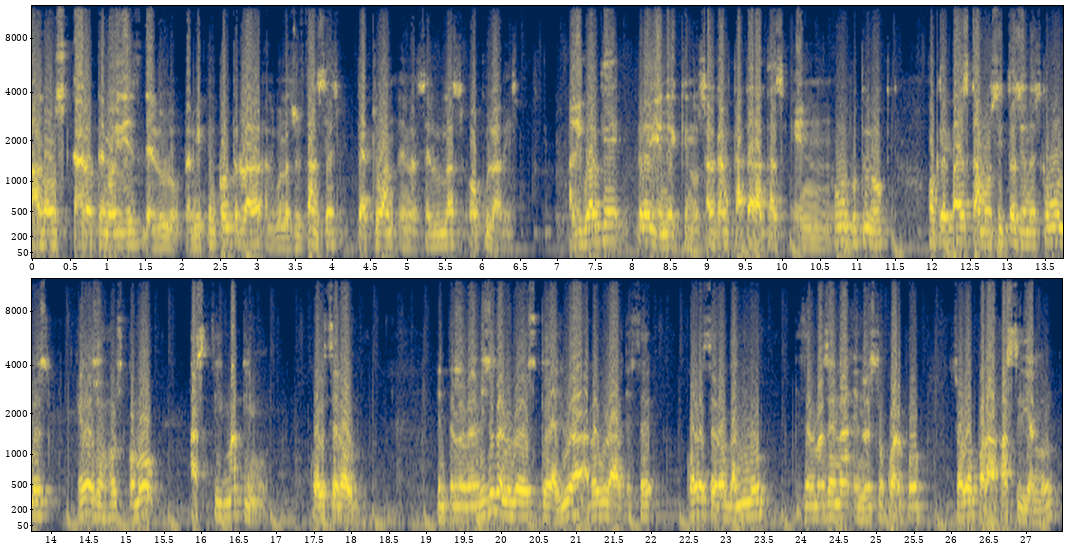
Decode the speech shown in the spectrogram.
a los carotenoides del lulo. Permiten controlar algunas sustancias que actúan en las células oculares. Al igual que previene que nos salgan cataratas en un futuro o que padezcamos situaciones comunes en los ojos como astigmatismo, colesterol. Entre los beneficios del lulo es que ayuda a regular este colesterol dañino que se almacena en nuestro cuerpo solo para fastidiarnos,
